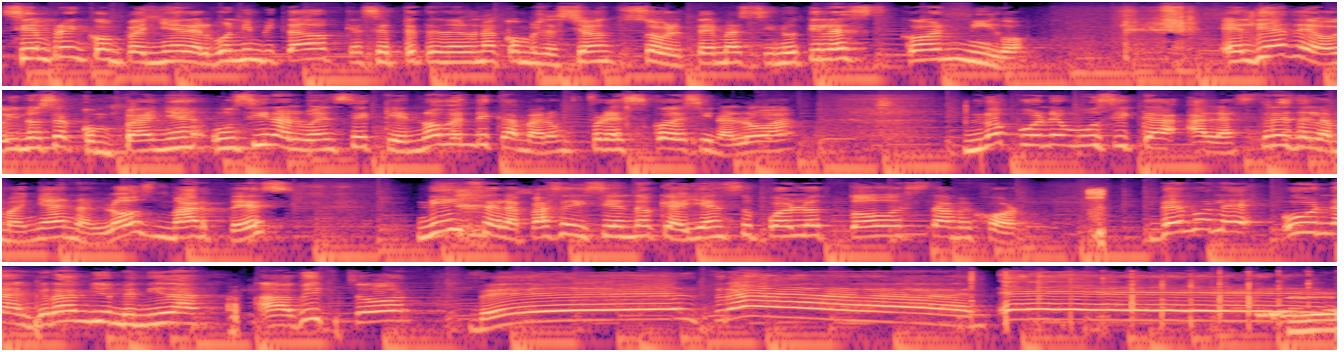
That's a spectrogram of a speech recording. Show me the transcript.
Siempre en compañía de algún invitado que acepte tener una conversación sobre temas inútiles conmigo. El día de hoy nos acompaña un sinaloense que no vende camarón fresco de Sinaloa, no pone música a las 3 de la mañana los martes, ni se la pasa diciendo que allá en su pueblo todo está mejor. Démosle una gran bienvenida a Víctor Beltrán. ¡Eh! ¡Eh,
